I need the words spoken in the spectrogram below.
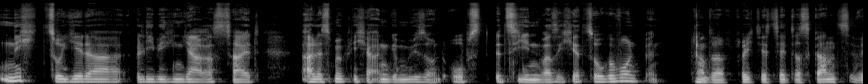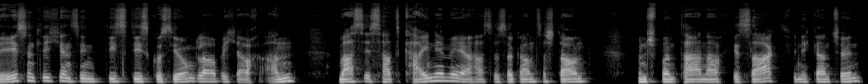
nicht zu jeder beliebigen Jahreszeit alles Mögliche an Gemüse und Obst beziehen, was ich jetzt so gewohnt bin. Und da spricht jetzt etwas ganz Wesentliches in dieser Diskussion, glaube ich, auch an. Was es hat keine mehr, hast du so ganz erstaunt und spontan auch gesagt, finde ich ganz schön,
